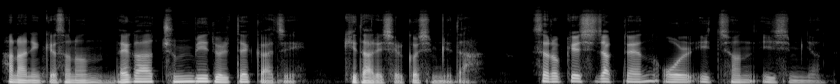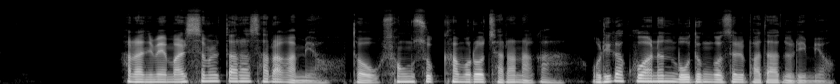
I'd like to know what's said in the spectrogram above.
하나님께서는 내가 준비될 때까지 기다리실 것입니다. 새롭게 시작된 올 2020년. 하나님의 말씀을 따라 살아가며 더욱 성숙함으로 자라나가 우리가 구하는 모든 것을 받아 누리며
